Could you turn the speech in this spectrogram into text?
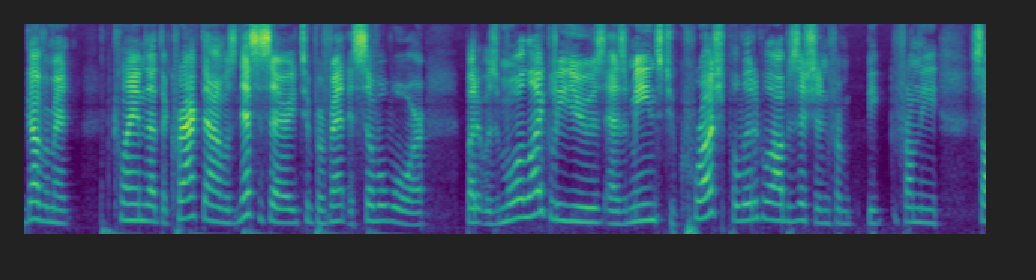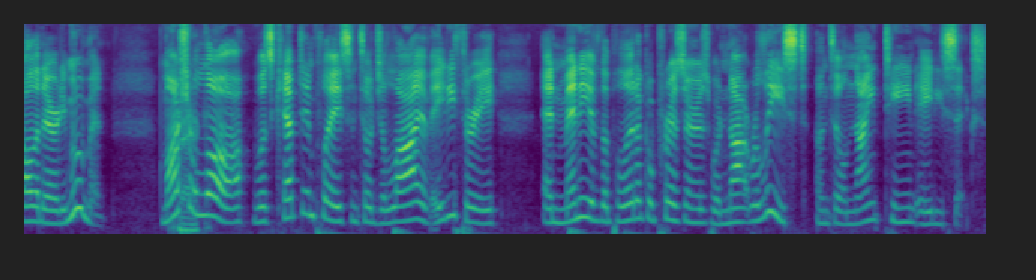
government claimed that the crackdown was necessary to prevent a civil war, but it was more likely used as means to crush political opposition from from the solidarity movement. Martial Crack. law was kept in place until July of 83 and many of the political prisoners were not released until 1986.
